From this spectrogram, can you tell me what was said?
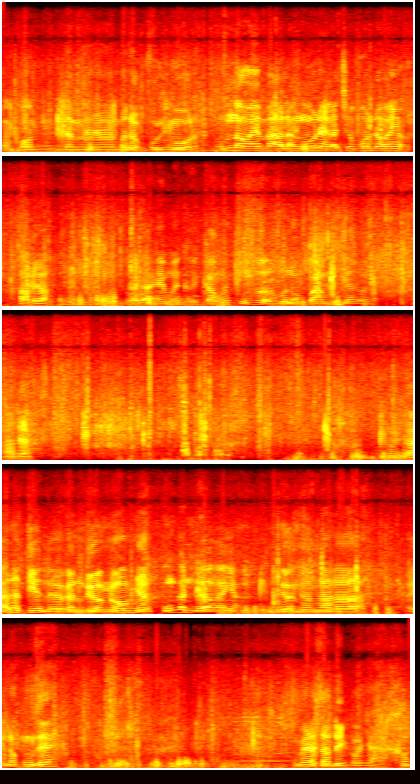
bà con đang uh, bắt đầu vun ngô rồi. Hôm nọ em vào là ngô này là chưa vun đâu anh ạ. À đây à? Đấy, là em mới khởi công ấy cũng vừa vun hôm qua hôm kia thôi. À đây à? Khá là tiện ở gần đường đúng không nhỉ? cũng gần đường anh ạ. Đường đơn ra là ấy nó cũng dễ. Không biết là gia đình có nhà không.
